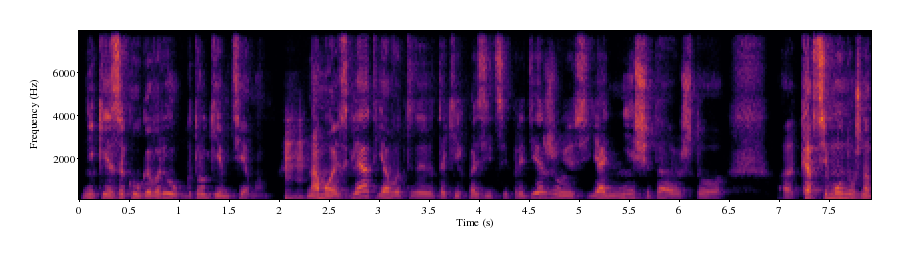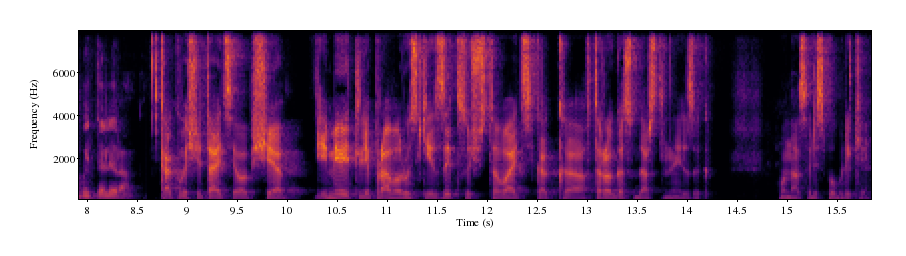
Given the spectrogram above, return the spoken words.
не к языку, говорю к другим темам. Мгм. На мой взгляд, я вот э, таких позиций придерживаюсь. Я не считаю, что э, ко всему нужно быть толерантным. Как вы считаете вообще, имеет ли право русский язык существовать как а, второй государственный язык у нас в республике?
